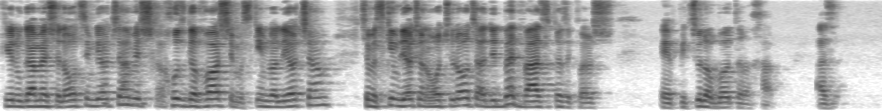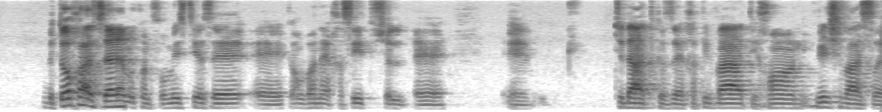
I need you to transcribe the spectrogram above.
כאילו גם אלה שלא רוצים להיות שם, יש אחוז גבוה שמסכים לא להיות שם, שמסכים להיות שם למרות שהוא לא רוצה עד י"ב, ואז כזה כבר יש אה, פיצול הרבה יותר רחב. אז בתוך הזרם הקונפורמיסטי הזה, אה, כמובן היחסית של, את יודעת, כזה חטיבה, תיכון, גיל 17,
